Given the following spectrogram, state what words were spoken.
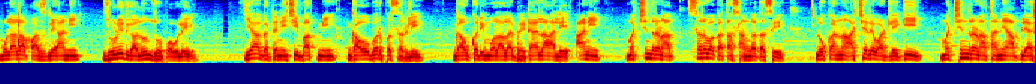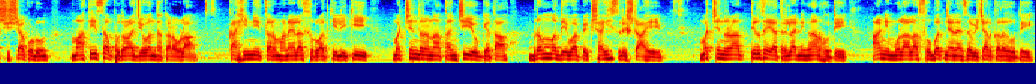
मुलाला पाजले आणि झुडीत घालून झोपवले. या घटनेची बातमी गावभर पसरली. गावकरी मुलाला भेटायला आले आणि मच्छिंद्रनाथ सर्व कथा सांगत असे. लोकांना आश्चर्य वाटले की मच्छिंद्रनाथाने आपल्या शिष्याकडून मातीचा पुतळा जिवंत करवला. काहींनी तर म्हणायला सुरुवात केली की मच्छिंद्रनाथांची योग्यता ब्रह्मदेवापेक्षाही श्रेष्ठ आहे. मच्छिंद्रनाथ तीर्थयात्रेला निघणार होते आणि मुलाला सोबत नेण्याचा विचार करत होते.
